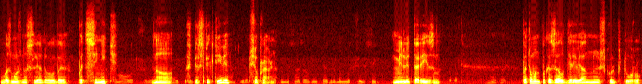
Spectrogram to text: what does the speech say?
Возможно, следовало бы подсинить, но в перспективе все правильно. Милитаризм. Потом он показал деревянную скульптуру.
